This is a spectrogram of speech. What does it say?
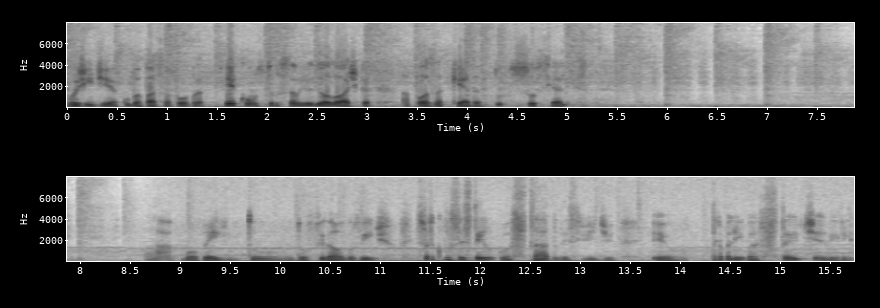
Hoje em dia, Cuba passa por uma reconstrução ideológica após a queda do socialismo. Ah, momento do final do vídeo. Espero que vocês tenham gostado desse vídeo. Eu trabalhei bastante nele.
